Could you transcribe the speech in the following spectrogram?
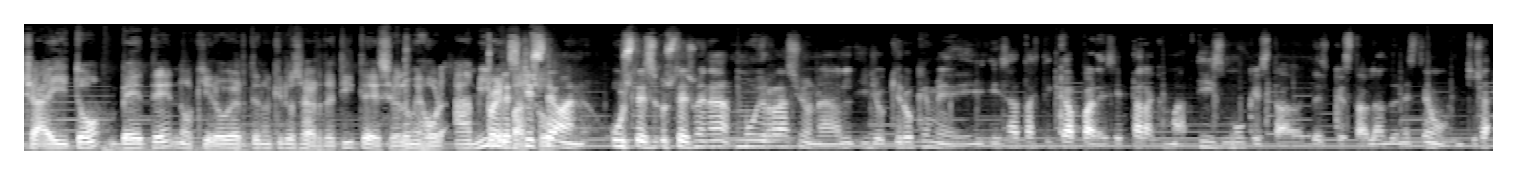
Chaito, vete, no quiero verte, no quiero saber de ti, te deseo lo mejor. A mí Pero me es que Esteban, usted, usted suena muy racional y yo quiero que me dé esa táctica para ese pragmatismo que está, del que está hablando en este momento. O sea,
